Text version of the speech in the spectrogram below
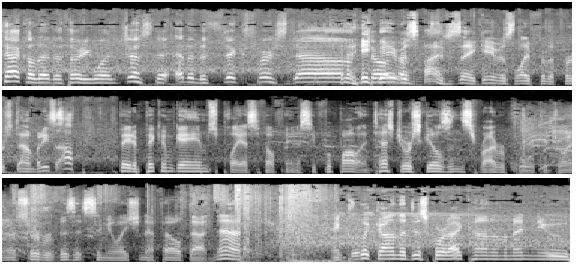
Tackled at the 31 just the end of the sticks. First down. he gave his. I say gave his life for the first down, but he's up. Beta Pick'em games, play SFL fantasy football, and test your skills in the Survivor Pool. To join our server, visit simulationfl.net and click on the Discord icon on the menu.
